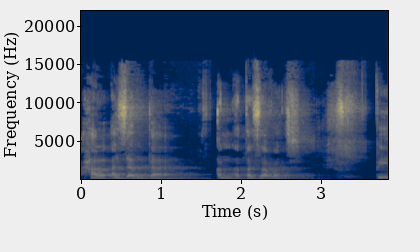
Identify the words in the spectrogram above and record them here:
hal azamta an atazawaj fi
